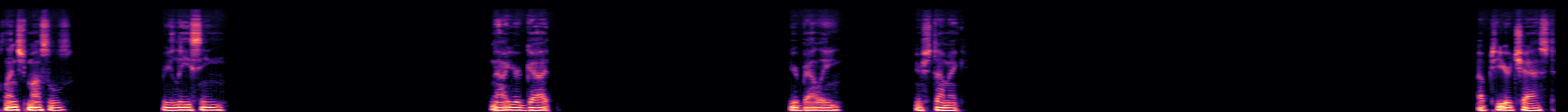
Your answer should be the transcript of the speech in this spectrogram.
clenched muscles, releasing. Now your gut, your belly, your stomach. up to your chest.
